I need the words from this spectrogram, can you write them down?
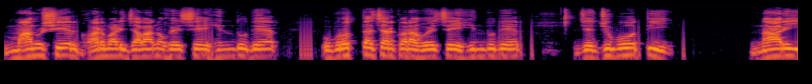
মানুষের ঘর বাড়ি জ্বালানো হয়েছে, হিন্দুদের উপর অত্যাচার করা হয়েছে, হিন্দুদের যে যুবতী, নারী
